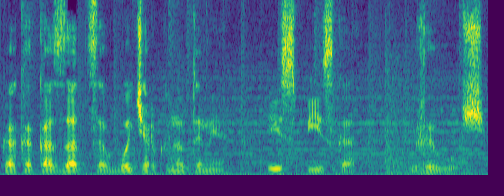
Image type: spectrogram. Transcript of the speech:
как оказаться вычеркнутыми из списка живущих.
